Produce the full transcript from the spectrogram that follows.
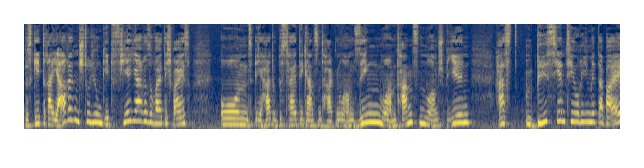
Das geht drei Jahre. Ein Studium geht vier Jahre, soweit ich weiß. Und ja, du bist halt den ganzen Tag nur am Singen, nur am Tanzen, nur am Spielen. Hast ein bisschen Theorie mit dabei.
